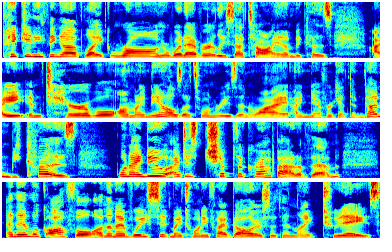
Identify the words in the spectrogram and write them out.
pick anything up like wrong or whatever. At least that's how I am because I am terrible on my nails. That's one reason why I never get them done because when I do, I just chip the crap out of them and they look awful. And then I've wasted my $25 within like two days.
